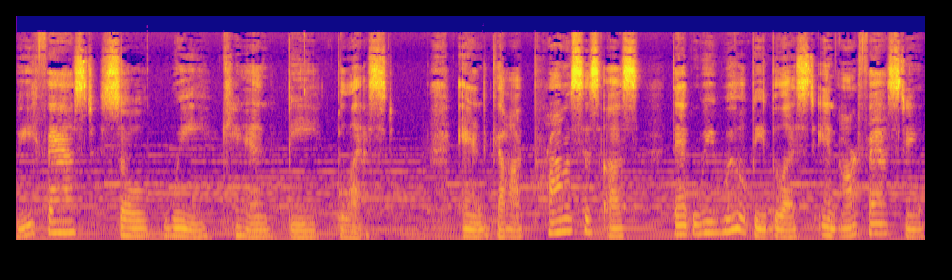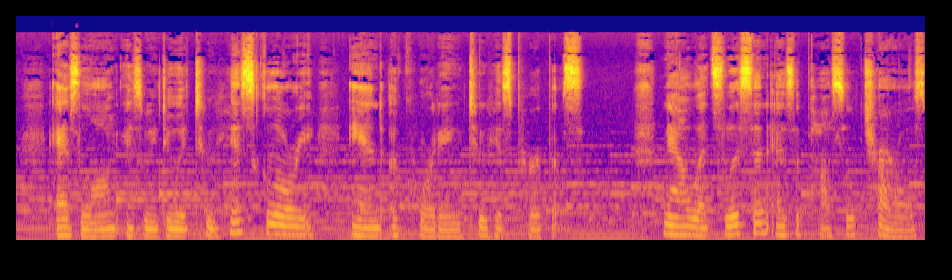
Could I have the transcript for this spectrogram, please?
we fast so we can be blessed. And God promises us that we will be blessed in our fasting as long as we do it to His glory and according to His purpose. Now let's listen as Apostle Charles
